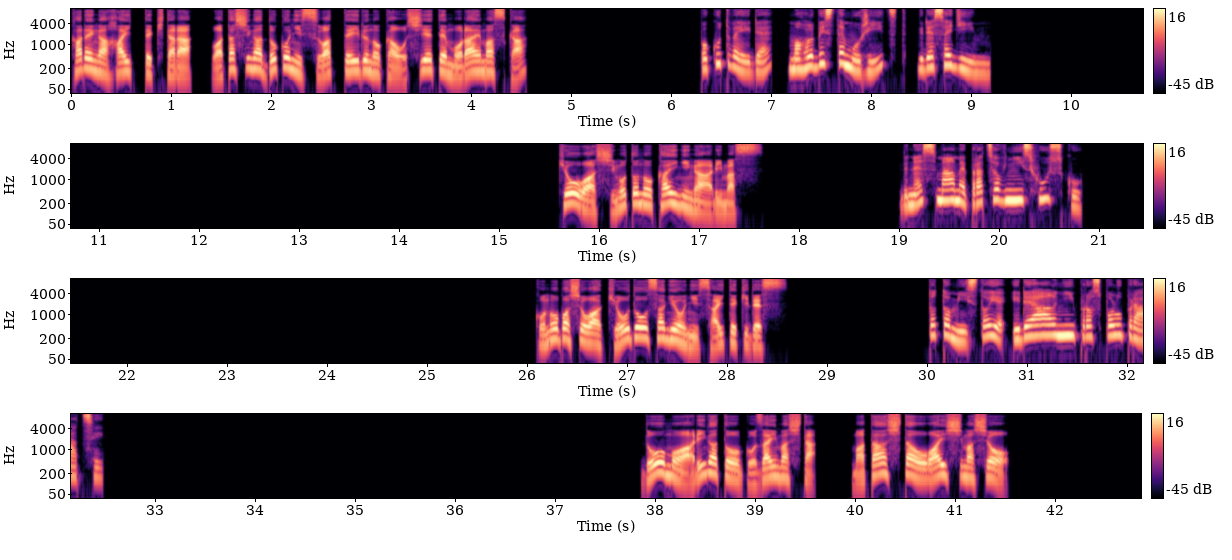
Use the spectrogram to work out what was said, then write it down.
彼が入ってきたら、私がどこに座っているのか教えてもらえますか？Pokud vejde, mohl byste mu říct, kde sedím. 今日は仕事の会議があります。Dnes máme pracovní schůzku. この場所は共同作業に最適です。Toto místo je ideální pro spolupráci. どうもありがとうございました。また明日お会いしましょ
